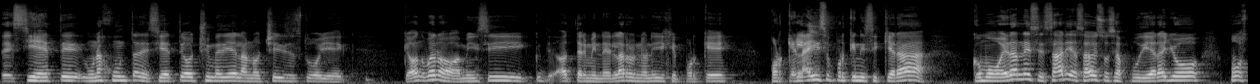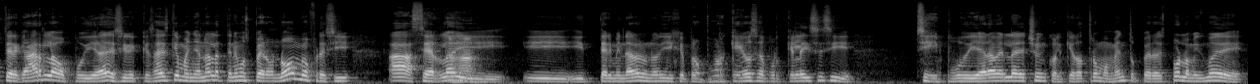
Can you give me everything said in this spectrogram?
de 7, una junta de 7, 8 y media de la noche y dices tú, oye, ¿qué onda? Bueno, a mí sí terminé la reunión y dije, ¿por qué? ¿Por qué la hice? Porque ni siquiera como era necesaria, ¿sabes? O sea, pudiera yo postergarla o pudiera decir que sabes que mañana la tenemos, pero no me ofrecí a hacerla y, y, y terminar la reunión y dije, pero ¿por qué? O sea, ¿por qué la hice si, si pudiera haberla hecho en cualquier otro momento? Pero es por lo mismo de,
